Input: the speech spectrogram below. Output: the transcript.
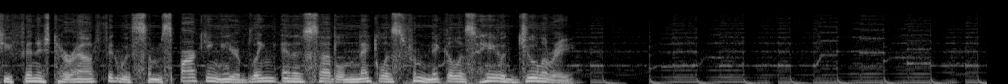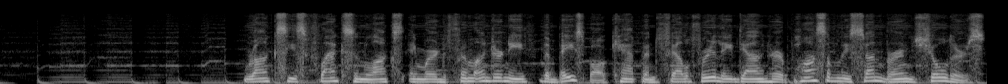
She finished her outfit with some sparkling ear bling and a subtle necklace from Nicholas Haywood Jewellery. Roxy's flaxen locks emerged from underneath the baseball cap and fell freely down her possibly sunburned shoulders.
